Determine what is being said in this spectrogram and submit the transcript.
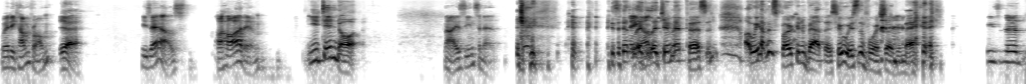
Where'd he come from? Yeah, He's ours. I hired him. You did not. No, it's the internet. is it a um, legitimate person? Oh, we haven't spoken about this. Who is the voiceover man? He's the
